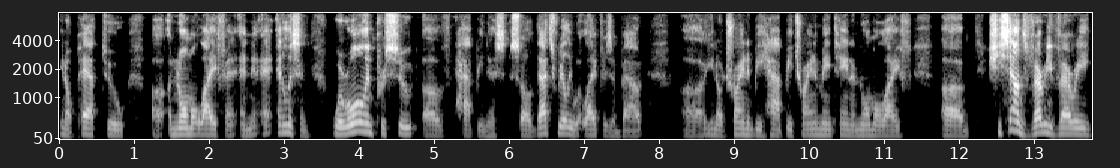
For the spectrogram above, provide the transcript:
you know path to uh, a normal life and, and and listen we're all in pursuit of happiness. So that's really what life is about uh, you know trying to be happy trying to maintain a normal life. Uh, she sounds very very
